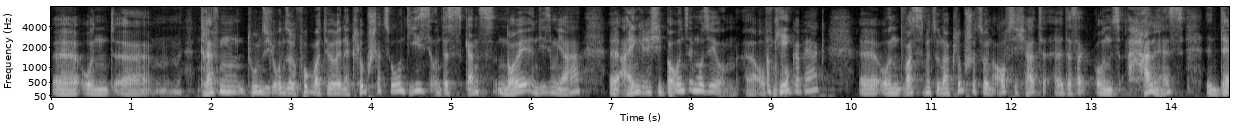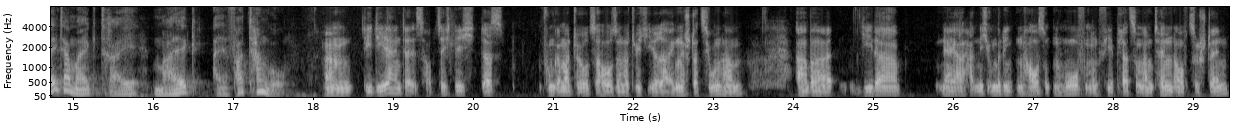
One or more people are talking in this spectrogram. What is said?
Äh, und äh, treffen tun sich unsere Funkamateure in der Clubstation. Die ist, und das ist ganz neu in diesem Jahr, äh, eingerichtet bei uns im Museum äh, auf okay. dem Funkerberg. Äh, und was es mit so einer Clubstation auf sich hat, äh, das sagt uns Hannes, Delta Mike 3 Mike Alpha Tango. Ähm, die Idee dahinter ist hauptsächlich, dass Funkamateure zu Hause natürlich ihre eigene Station haben aber jeder naja, hat nicht unbedingt ein Haus und einen Hof und viel Platz, um Antennen aufzustellen.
